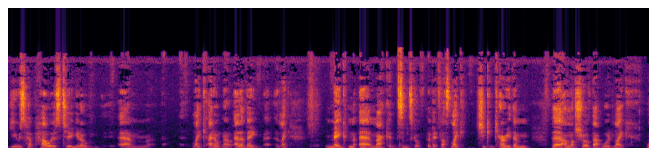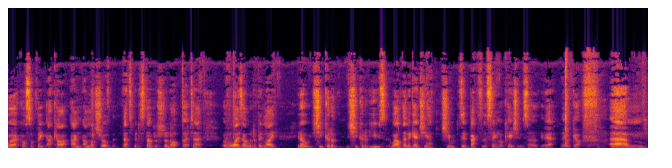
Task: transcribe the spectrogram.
use her powers to, you know, um, like I don't know, elevate, like make uh, Mac and Simmons go a bit fast. Like she can carry them there. I'm not sure if that would like work or something. I can't. I'm. I'm not sure if that's been established or not. But uh, otherwise, I would have been like, you know, she could have. She could have used. Well, then again, she had. She would zip back to the same location. So yeah, there we go. Um,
